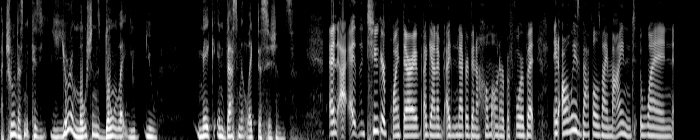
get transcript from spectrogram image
a true investment because your emotions don't let you you make investment like decisions. And I, to your point there, I've again, I've, I've, never been a homeowner before, but it always baffles my mind when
